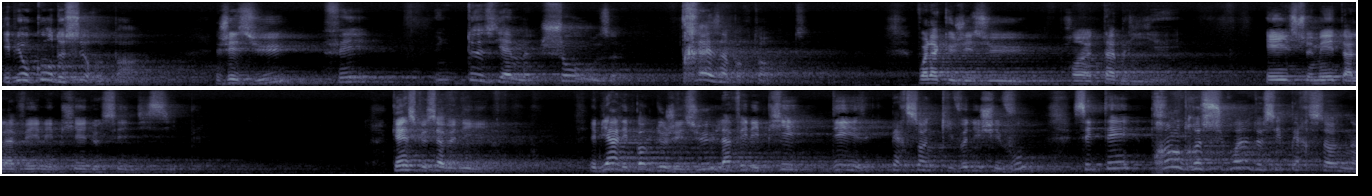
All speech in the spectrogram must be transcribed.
Et puis au cours de ce repas, Jésus fait une deuxième chose très importante. Voilà que Jésus prend un tablier et il se met à laver les pieds de ses disciples. Qu'est-ce que ça veut dire? Eh bien, à l'époque de Jésus, laver les pieds des personnes qui venaient chez vous, c'était prendre soin de ces personnes.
